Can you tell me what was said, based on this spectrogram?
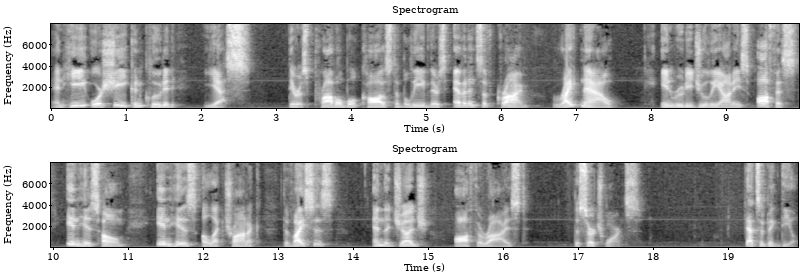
and he or she concluded yes, there is probable cause to believe there's evidence of crime right now in Rudy Giuliani's office, in his home, in his electronic devices, and the judge authorized the search warrants. That's a big deal.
